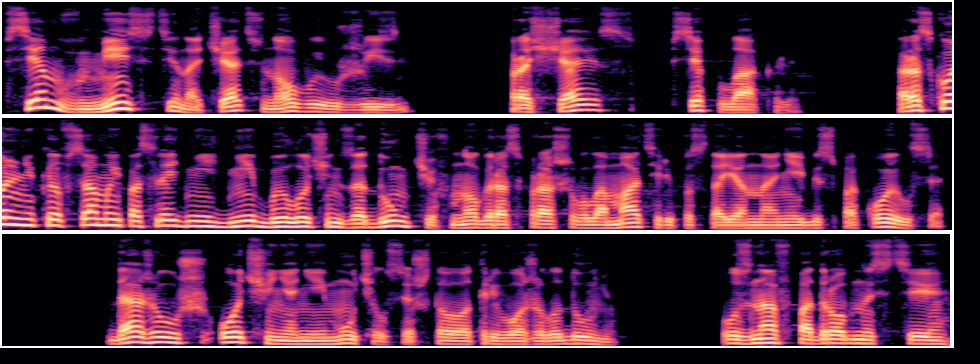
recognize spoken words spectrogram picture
всем вместе начать новую жизнь. Прощаясь, все плакали. Раскольников в самые последние дни был очень задумчив, много расспрашивал о матери, постоянно о ней беспокоился. Даже уж очень о ней мучился, что тревожило Дуню. Узнав подробности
